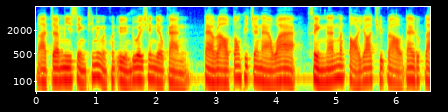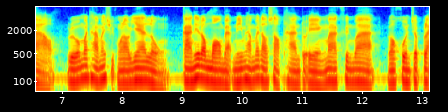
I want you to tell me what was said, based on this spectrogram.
เราอาจจะมีสิ่งที่ไม่เหมือนคนอื่นด้วยเช่นเดียวกัน แต่เราต้องพิจารณาว่าสิ่งนั้นมันต่อยอดชีวิตเราได้หรือเปล่า หรือว่ามันทำให้ชีวิตของเราแย่ลง การที่เรามองแบบนี้มันทำให้เราสอบทานตัวเองมากขึ้นว่า เราควรจะแปล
